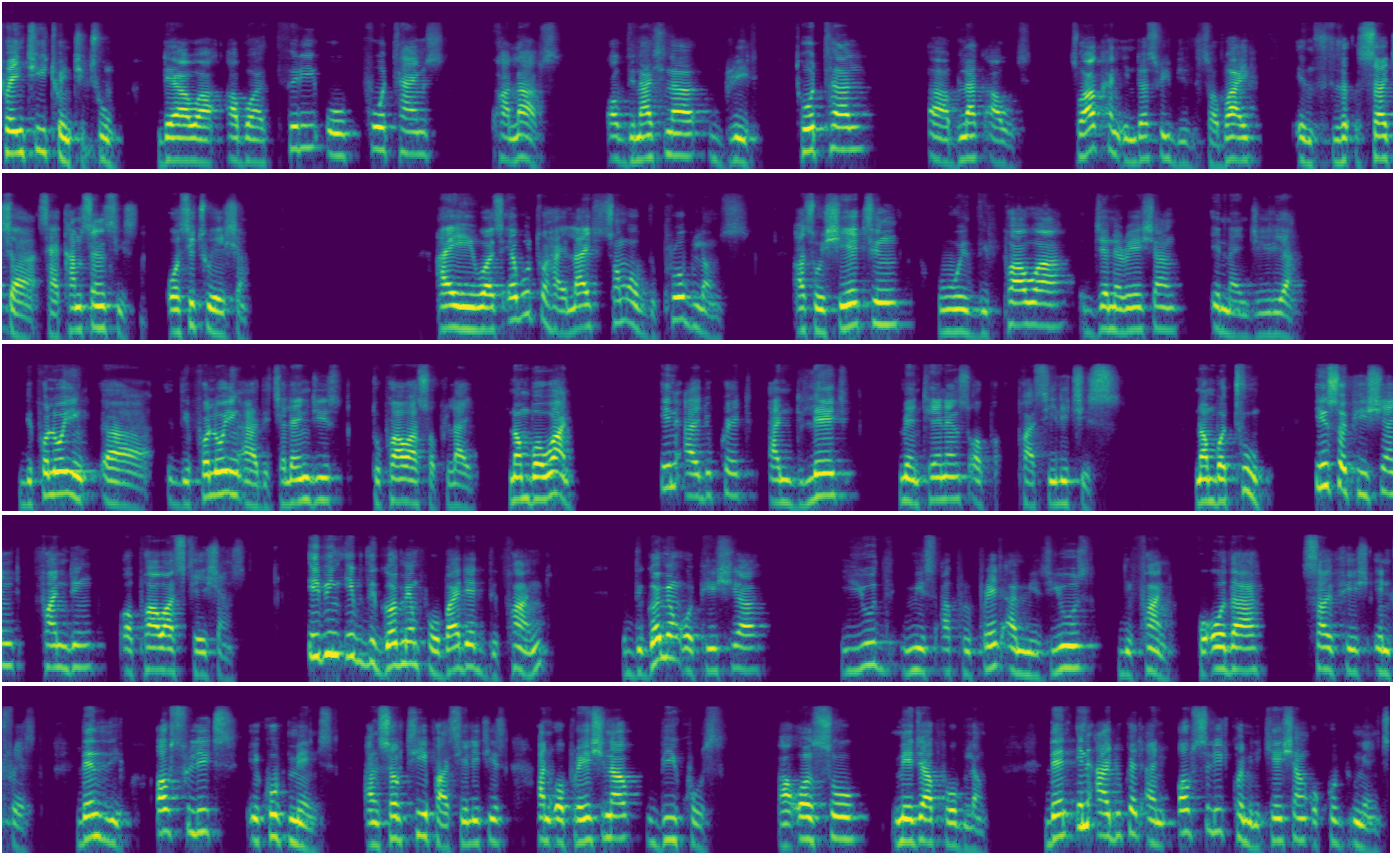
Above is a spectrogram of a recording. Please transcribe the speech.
2022, there were about three or four times collapse of the national grid, total uh, blackout. So how can industry be survive in such uh, circumstances or situation? I was able to highlight some of the problems associating with the power generation in Nigeria. The following, uh, the following are the challenges to power supply. Number one, inadequate and delayed maintenance of facilities. Number two, insufficient funding of power stations. Even if the government provided the fund, the government official used misappropriate and misuse the fund for other selfish interests. Then the obsolete equipment and safety facilities and operational vehicles are also major problem. Then inadequate and obsolete communication equipment,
